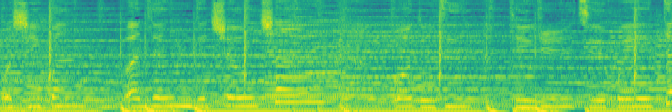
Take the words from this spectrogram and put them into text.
我喜欢关灯的球场，我独自听日子回荡，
